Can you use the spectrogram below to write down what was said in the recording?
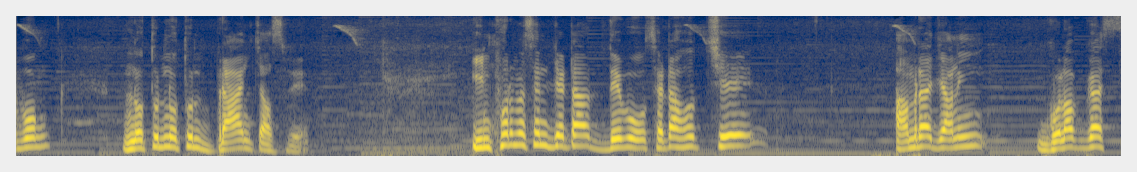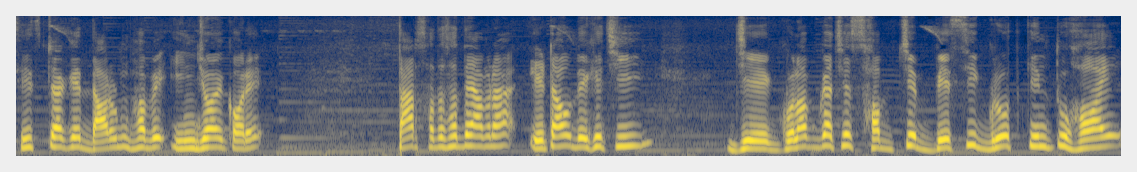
এবং নতুন নতুন ব্রাঞ্চ আসবে। ইনফরমেশন যেটা দেব সেটা হচ্ছে, আমরা জানি গোলাপ গাছ সিজটাকে দারুণভাবে এনজয় করে। তার সাথে সাথে আমরা এটাও দেখেছি যে গোলাপ গাছের সবচেয়ে বেশি গ্রোথ কিন্তু হয়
